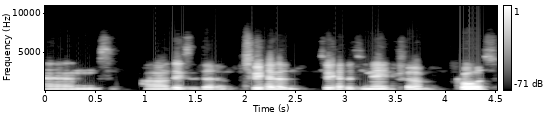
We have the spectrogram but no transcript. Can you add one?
and uh, these are the two, headed, two headers you need for CORS.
